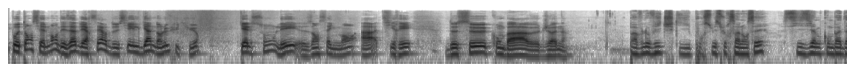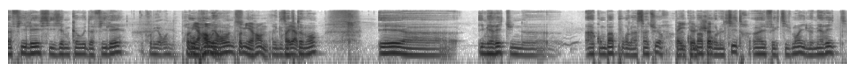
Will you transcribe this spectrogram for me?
potentiellement des adversaires de Cyril Gann dans le futur. Quels sont les enseignements à tirer de ce combat, euh, John? Pavlovic qui poursuit sur sa lancée. Sixième combat d'affilée, sixième KO d'affilée. Premier round. Premier round. premier round. Premier round. incroyable. Exactement. Et euh, il mérite une, euh, un combat pour la ceinture. un combat shot. pour le titre. Ouais, effectivement, il le mérite.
